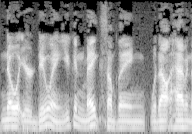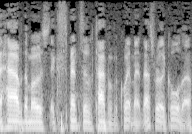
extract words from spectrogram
know what you're doing, you can make something without having to have the most expensive type of equipment. That's really cool though.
